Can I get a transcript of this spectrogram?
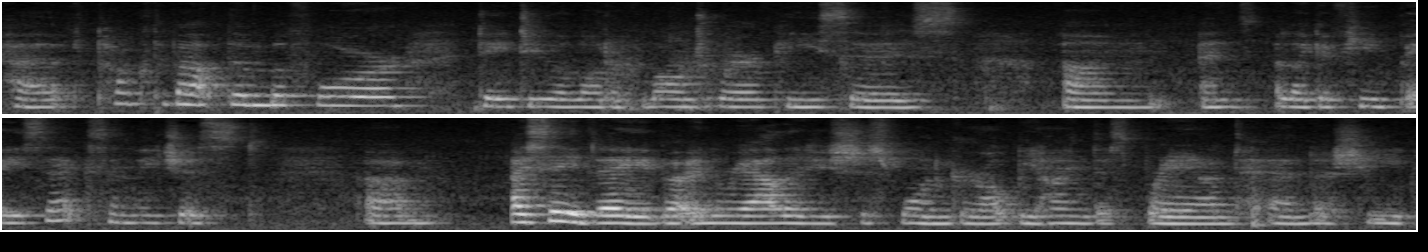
have talked about them before. They do a lot of loungewear pieces um, and like a few basics and they just, um, I say they, but in reality it's just one girl behind this brand and uh, she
